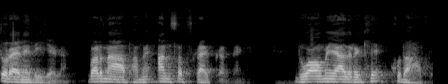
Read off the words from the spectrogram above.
तो रहने दीजिएगा, वरना आप हमें अनसब्सक्राइब कर देंगे। दुआओं में याद रखिए, खुदा हाफिज।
